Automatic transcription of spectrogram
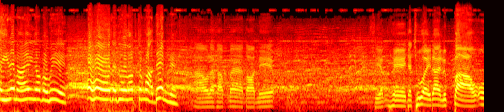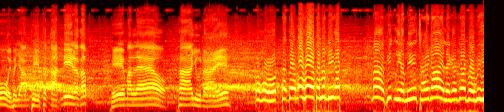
ตีได้ไหมยอดโบวีโอ้โหแต่ดูครับจังหวะเด้งเนี่ยเอาแล้วครับแม่ตอนนี้ เสียงเฮจะช่วยได้หรือเปล่า โอ้ยพยายามถีบสกัดนี่แหละครับ เฮมาแล้วฮาอยู่ไหน โอ้โห แต่โดนโอ้โหแต่ลูกนี้ครับแม่พลิกเหลี่ยมนี้ใช้ได้เลยครับยอดโบวี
